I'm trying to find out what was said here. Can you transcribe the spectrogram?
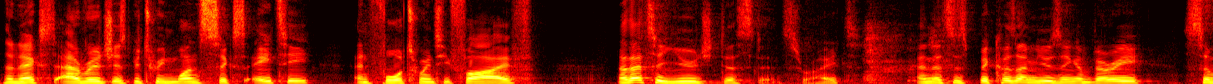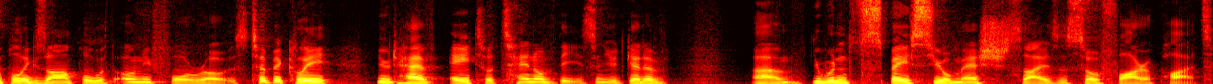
The next average is between 1680 and 425. Now that's a huge distance, right? And this is because I'm using a very simple example with only four rows. Typically, you'd have eight or 10 of these, and you'd get a, um, you wouldn't space your mesh sizes so far apart.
